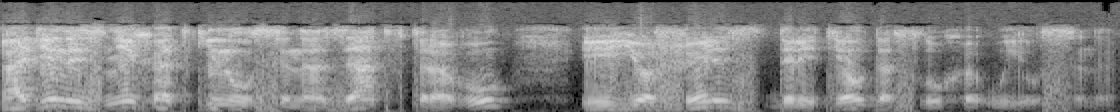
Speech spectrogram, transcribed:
Один из них откинулся назад в траву, и ее шелест долетел до слуха Уилсона.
